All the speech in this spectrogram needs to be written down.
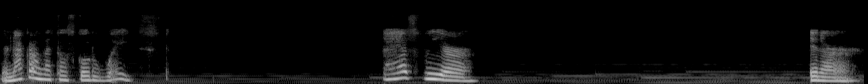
You're not going to let those go to waste as we are in our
